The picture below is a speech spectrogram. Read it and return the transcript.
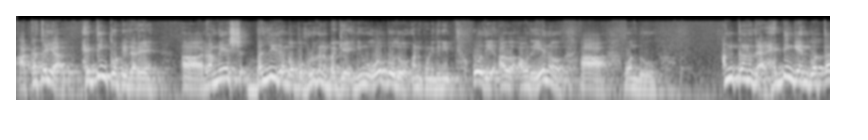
ಆ, ಕಥೆಯ ಹೆಡ್ಡಿಂಗ್ ಕೊಟ್ಟಿದ್ದಾರೆ ರಮೇಶ್ ಬಲ್ಲಿದ್ ಎಂಬ ಒಬ್ಬ ಹುಡುಗನ ಬಗ್ಗೆ ನೀವು ಓದ್ಬೋದು ಅಂದ್ಕೊಂಡಿದ್ದೀನಿ ಓದಿ ಅವ್ರ ಏನು ಆ ಒಂದು ಅಂಕಣದ ಹೆಡ್ಡಿಂಗ್ ಏನು ಗೊತ್ತಾ?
